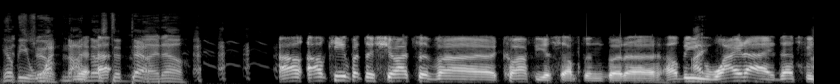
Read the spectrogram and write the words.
He'll, he'll be It's true. wanting on us to death. I know. I'll I'll keep it the shots of uh, coffee or something, but uh, I'll be wide-eyed. That's for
